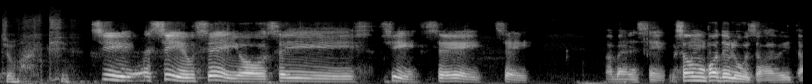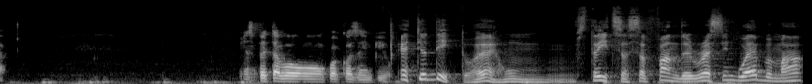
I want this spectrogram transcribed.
Giovanni? Sì, eh, sì, un 6 o 6. Sì, 6, 6. Va bene, 6. Sono un po' deluso, la verità. Mi aspettavo qualcosa in più. E ti ho detto, eh, un strizza sta fan del wrestling web, ma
